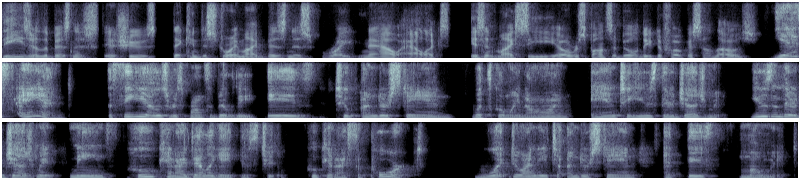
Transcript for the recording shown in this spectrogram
These are the business issues that can destroy my business right now, Alex. Isn't my CEO responsibility to focus on those? Yes, and the CEO's responsibility is to understand what's going on and to use their judgment. Using their judgment means who can I delegate this to? Who can I support? What do I need to understand at this moment?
